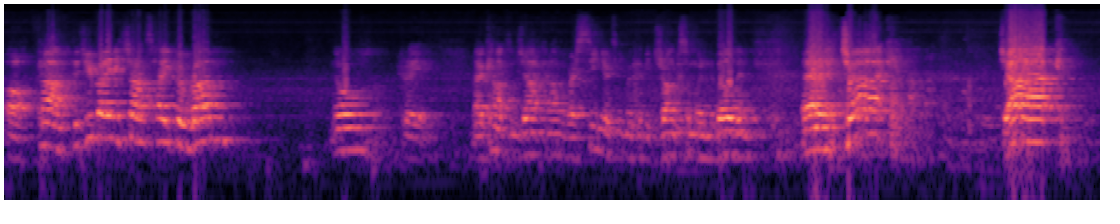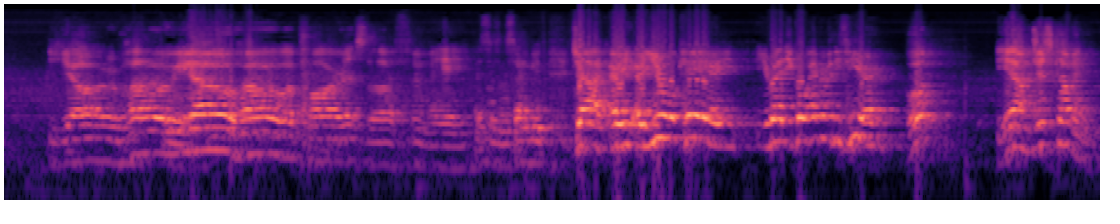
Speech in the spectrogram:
Oh, Kath, did you by any chance hide the rum? No? Great. Now, Captain Jack and half of our senior team are going to be drunk somewhere in the building. Uh, Jack! Jack! Yo ho, yo ho, a pirate's life for me. This doesn't sound good. Jack, are you, are you okay? Are you, you ready to go? Everybody's here. What? Yeah, I'm just coming.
